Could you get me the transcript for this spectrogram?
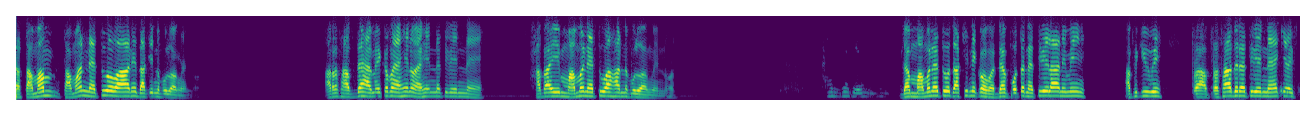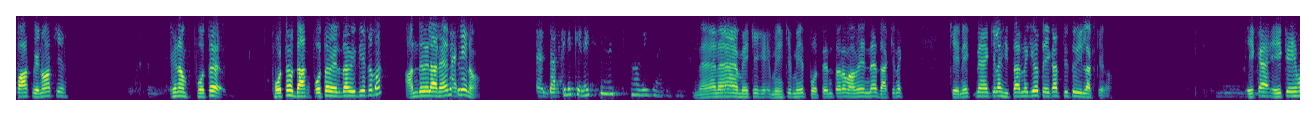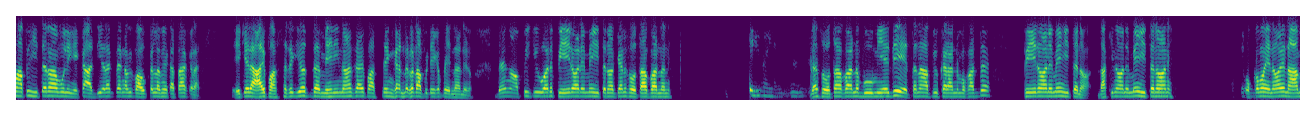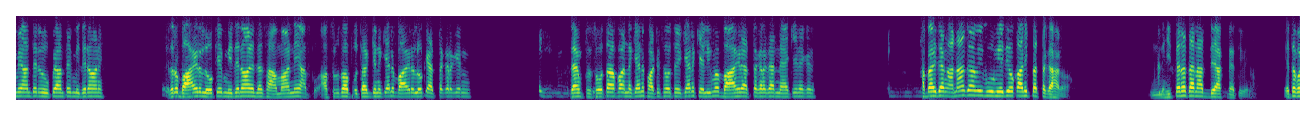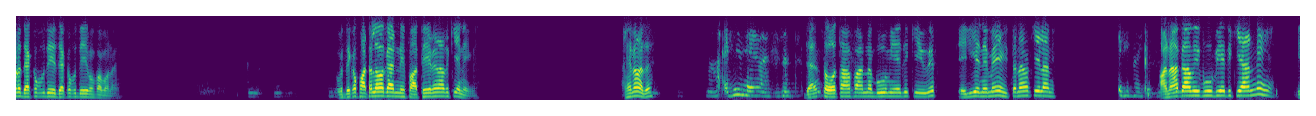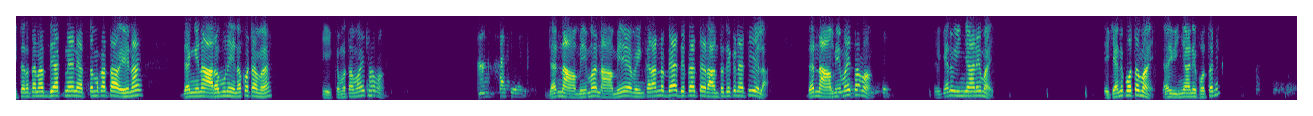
තමන් තමන් නැතුව වාහනේ දකින්න පුළුවන් වෙනවා. අර ශබ්ද හැම එකම ඇහෙනවා ඇහෙන්නේ නැති වෙන්නේ හැබැයි මම නැතුව අහන්න පුළුවන් වෙන්න ඕන. දැන් මම නැතුව දකින්නේ කොහමද? දැන් පොත නැති වෙලා නෙමෙයිනේ. අපි කිව්වේ ප්‍රසාද නැති වෙන්නේ නැහැ කියලා ස්පාක් වෙනවා කියලා. එහෙනම් පොත පොත පොත වෙනදා විදියටම අන්ධ වෙලා නැහැ නේ පේනවා. දකින්න කෙනෙක් නෑ නෑ මේකේ මේකේ මේ පොතෙන්තර මම නෑ දකින්න කෙනෙක් නෑ කියලා හිතන්න ගියොත් ඒකත් සිතුවිල්ලක් වෙනවා. ඒක ඒක එහෙම අපි හිතනවා මුලින් ඒක අදියරක් දැන් අපි පව් කරලා මේ කතා කරන්නේ. ඒ කියන්නේ ආයෙ පස්සට ගියොත් දැන් මෙහෙණින් ආසයි ආයෙ පස්සෙන් ගන්නකොට අපිට ඒක පෙන්වන්න වෙනවා. දැන් අපි කිව්වනේ පේනව නෙමෙයි හිතනවා කියන්නේ සෝතාපන්නනේ. දැන් සෝතාපන්න භූමියේදී එතන අපි කරන්නේ මොකද්ද? පේනව නෙමෙයි හිතනවා. දකින්නව නෙමෙයි හිතනවනේ. ඔක්කොම එනවනේ නාමයාන්තේ රූපයාන්තේ මිදෙනවනේ. ඒතර බාහිර ලෝකයෙන් මිදෙනවනේ. දැන් සාමාන්‍ය අසුරුතව පුතග්ජන කියන්නේ බාහිර ලෝකේ ඇත්ත කරගෙන. දැන් සෝතාපන්න කියන්නේ පටිසෝතේ කියන්නේ කෙලින්ම බාහිර ඇත්ත කරගන්න නැහැ කියන එකනේ. හැබැයි දැන් අනාගාමී භූමියේදී ඔක අනිත් පැත්ත ගහනවා. හිතන තනක් දෙයක් නැති වෙනවා. එතකොට දැකපු දේ දැකපු දේම පමණයි. ඔය දෙක පටලව ගන්න එපා. තේරෙනවද කියන එක? ඇහෙනවද? දැන් සෝතාපන්න භූමියේදී කිව්වේ එළිය නෙමෙයි හිතනවා කියලානේ. අනාගාමි භූමියේදී කියන්නේ හිතන තනක් දෙයක් නැහැනේ ඇත්තම කතාව. එහෙනම් දැන් එන අරමුණ එනකොටම ඒකම තමයි තමන්. දැන් නාමයේම නාමයේ වෙන් කරන්න බෑ දෙපැත්තකට අන්ත දෙක නැති වෙලා. දැන් නාමයේමයි තමන්. ඒ කියන්නේ විඥාණයමයි. ඒ කියන්නේ පොතමයි. ඒ විඥානේ පොතනේ.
